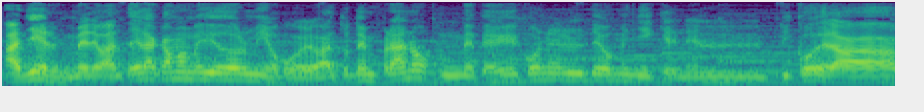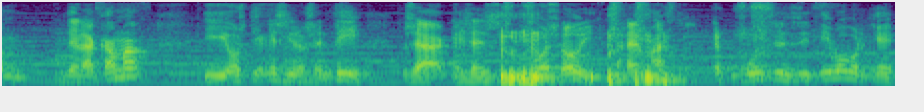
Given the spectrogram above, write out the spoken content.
ayer me levanté de la cama medio dormido porque me levanto temprano, me pegué con el dedo meñique en el pico de la, de la cama y hostia que sí lo sentí. O sea, que sensitivo soy. Además, muy sensitivo porque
